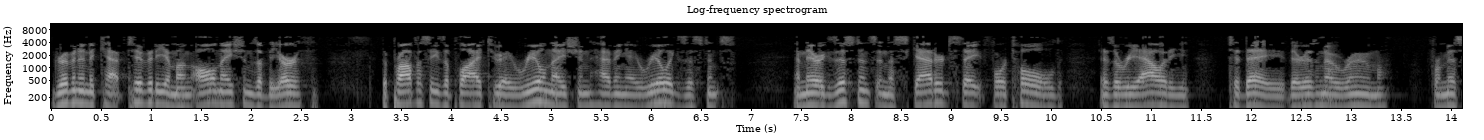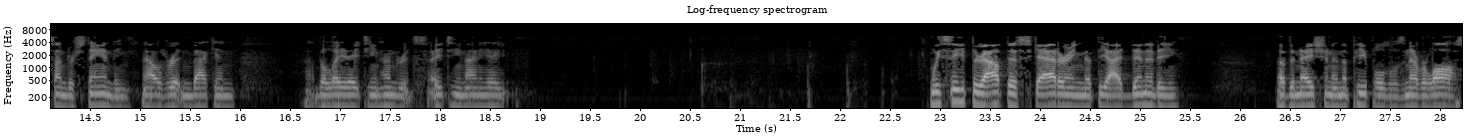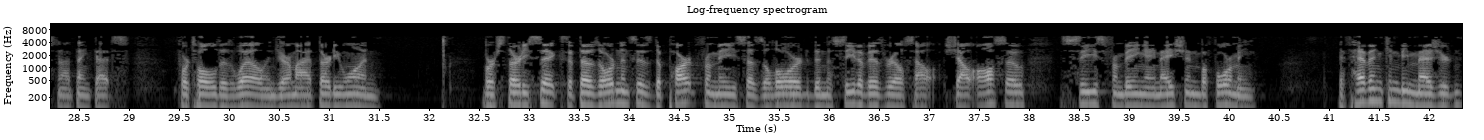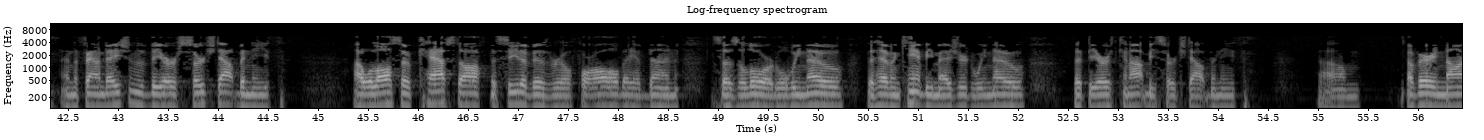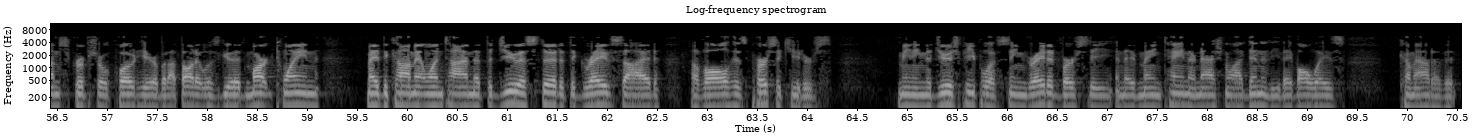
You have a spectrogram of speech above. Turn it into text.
Driven into captivity among all nations of the earth, the prophecies apply to a real nation having a real existence, and their existence in the scattered state foretold is a reality today. There is no room for misunderstanding. That was written back in the late 1800s, 1898. We see throughout this scattering that the identity of the nation and the peoples was never lost, and I think that's foretold as well in Jeremiah 31. Verse 36 If those ordinances depart from me, says the Lord, then the seed of Israel shall, shall also cease from being a nation before me. If heaven can be measured and the foundations of the earth searched out beneath, I will also cast off the seed of Israel for all they have done, says the Lord. Well, we know that heaven can't be measured. We know that the earth cannot be searched out beneath. Um, a very non scriptural quote here, but I thought it was good. Mark Twain made the comment one time that the Jew has stood at the graveside of all his persecutors, meaning the Jewish people have seen great adversity and they've maintained their national identity. They've always come out of it.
